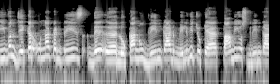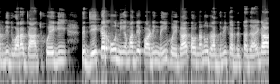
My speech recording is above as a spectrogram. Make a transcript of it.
ਈਵਨ ਜੇਕਰ ਉਹਨਾਂ ਕੰਟਰੀਜ਼ ਦੇ ਲੋਕਾਂ ਨੂੰ ਗ੍ਰੀਨ ਕਾਰਡ ਮਿਲ ਵੀ ਚੁੱਕਿਆ ਹੈ, ਤਾਂ ਵੀ ਉਸ ਗ੍ਰੀਨ ਕਾਰਡ ਦੀ ਦੁਬਾਰਾ ਜਾਂਚ ਹੋਏਗੀ। ਤੇ ਜੇਕਰ ਉਹ ਨਿਯਮਾਂ ਦੇ ਅਕੋਰਡਿੰਗ ਨਹੀਂ ਹੋਏਗਾ, ਤਾਂ ਉਹਨਾਂ ਨੂੰ ਰੱਦ ਵੀ ਕਰ ਦਿੱਤਾ ਜਾਏਗਾ।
